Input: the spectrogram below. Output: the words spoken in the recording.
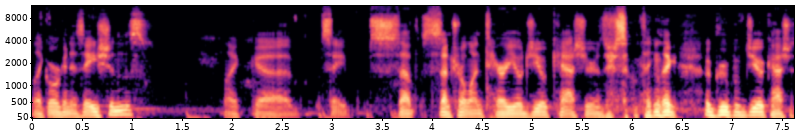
like organizations, like uh, say South Central Ontario geocachers or something like a group of geocachers,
